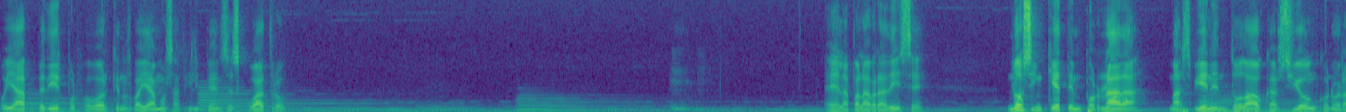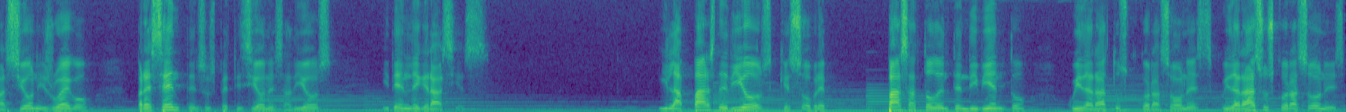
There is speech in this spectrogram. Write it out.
Voy a pedir por favor que nos vayamos a Filipenses 4. Eh, la palabra dice, no se inquieten por nada, más bien en toda ocasión con oración y ruego, presenten sus peticiones a Dios y denle gracias. Y la paz de Dios que sobrepasa todo entendimiento, cuidará tus corazones, cuidará sus corazones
